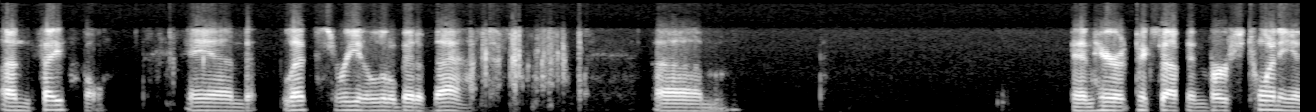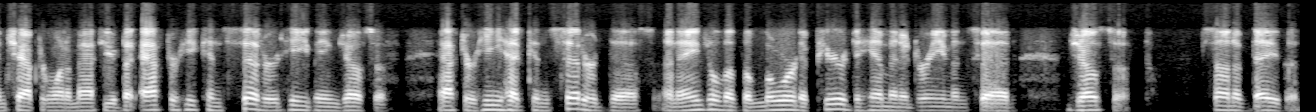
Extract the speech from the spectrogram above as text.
unfaithful. And let's read a little bit of that. Um, and here it picks up in verse 20 in chapter 1 of Matthew. But after he considered, he being Joseph, after he had considered this, an angel of the Lord appeared to him in a dream and said, Joseph, son of David,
